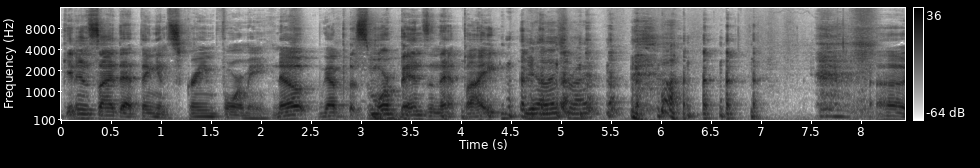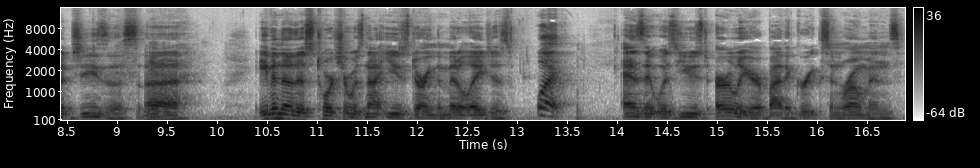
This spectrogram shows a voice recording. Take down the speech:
Get inside that thing and scream for me. Nope, we gotta put some more bends in that pipe. Yeah, that's right. Oh Jesus! Uh, even though this torture was not used during the Middle Ages, what? As it was used earlier by the Greeks and Romans,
